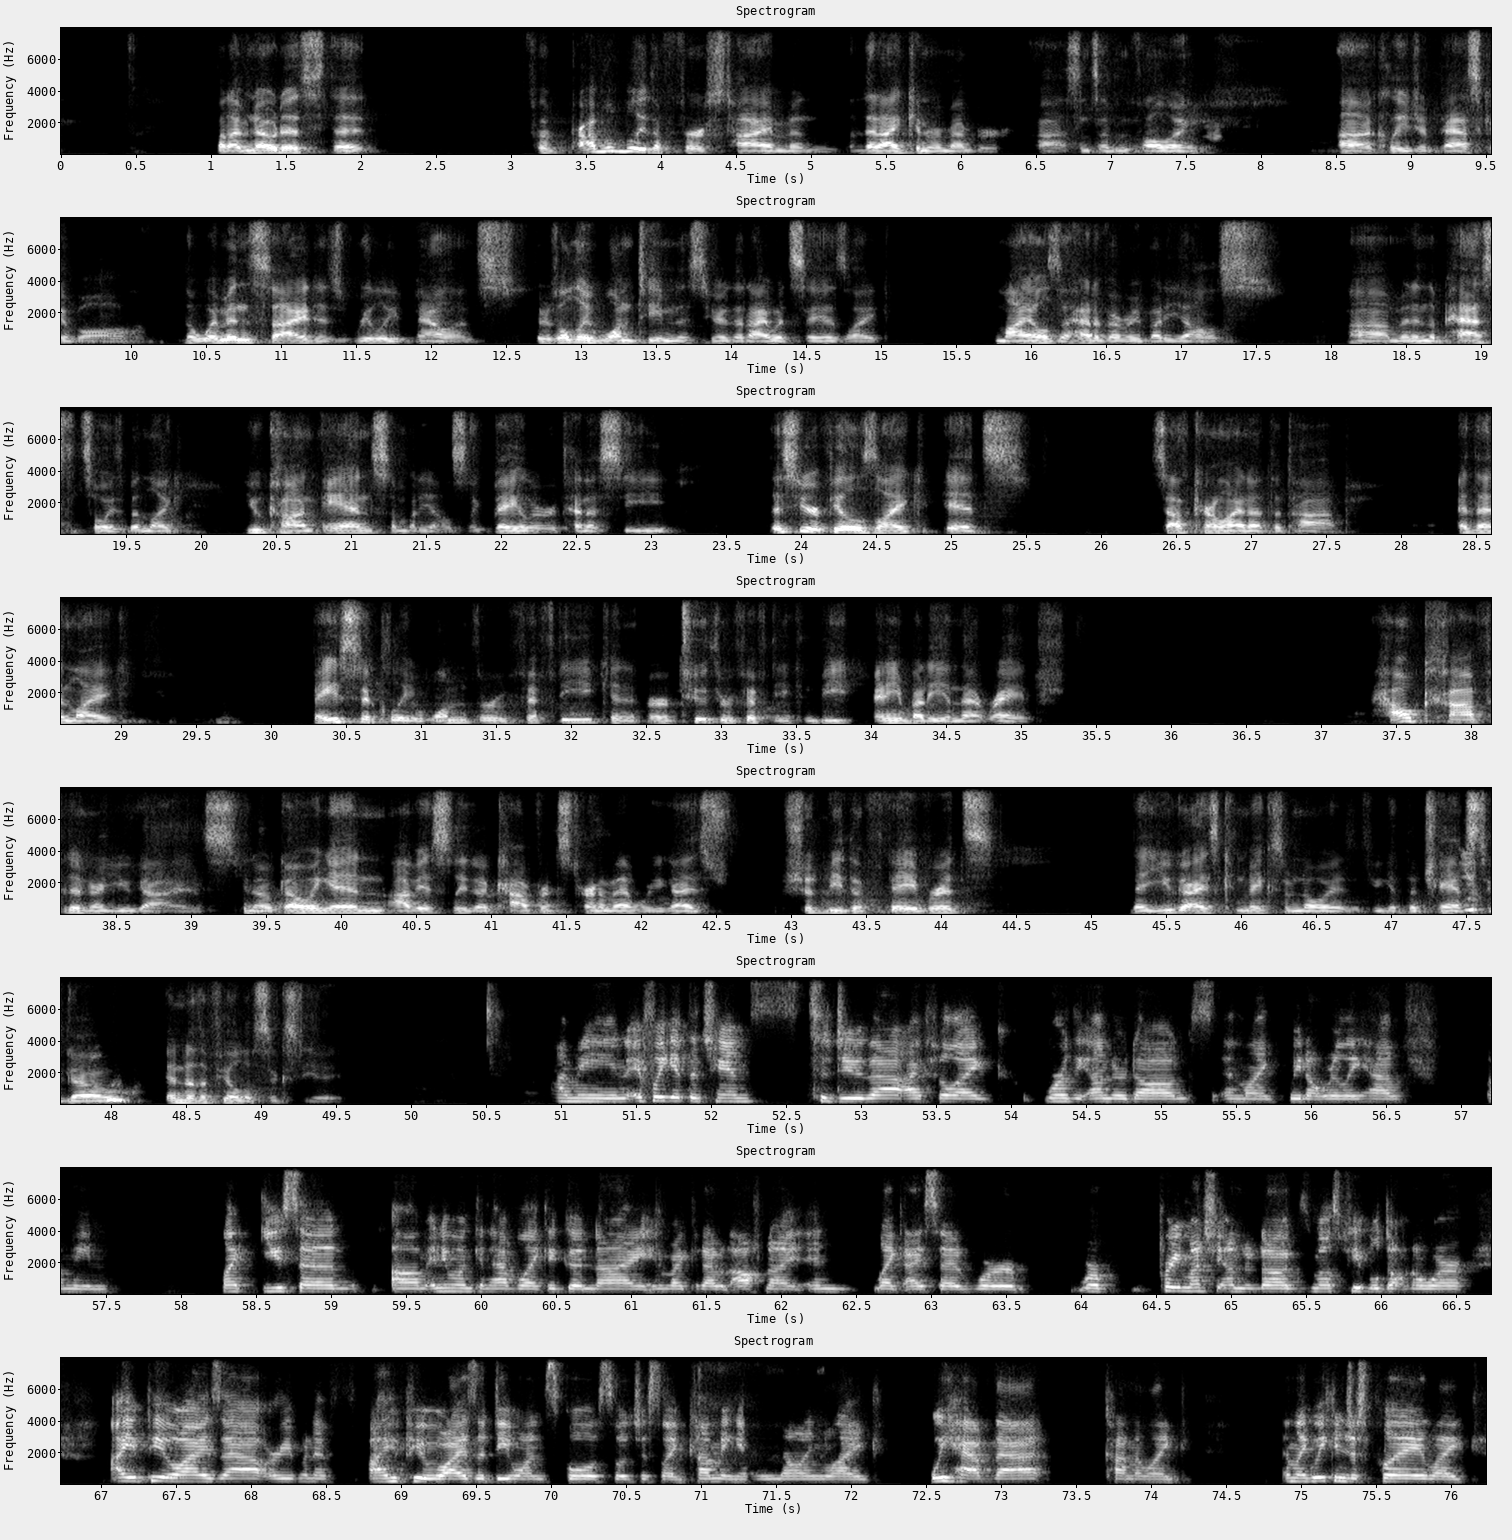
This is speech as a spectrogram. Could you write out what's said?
But I've noticed that for probably the first time and that I can remember uh, since I've been following uh, collegiate basketball, the women's side is really balanced. There's only one team this year that I would say is like miles ahead of everybody else. Um, and in the past, it's always been like UConn and somebody else, like Baylor, Tennessee, this year feels like it's South Carolina at the top, and then like basically one through 50 can or two through 50 can beat anybody in that range. How confident are you guys, you know, going in obviously the conference tournament where you guys should be the favorites that you guys can make some noise if you get the chance to go into the field of 68? I mean, if we get the chance to do that. I feel like we're the underdogs and like we don't really have, I mean, like you said, um, anyone can have like a good night, anybody could have an off night. And like I said, we're we're pretty much the underdogs. Most people don't know where IUPUI is at, or even if IUPUI is a D1 school. So just like coming and knowing like we have that kind of like, and like we can just play like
